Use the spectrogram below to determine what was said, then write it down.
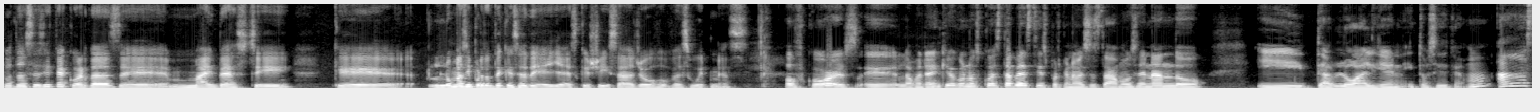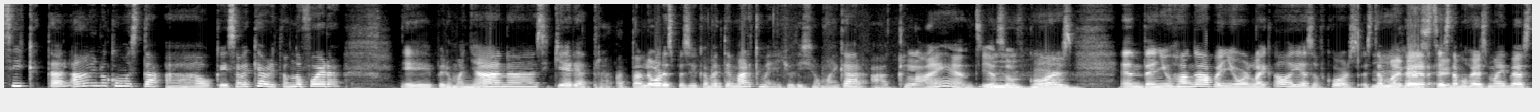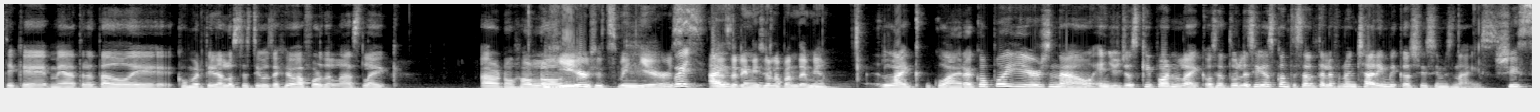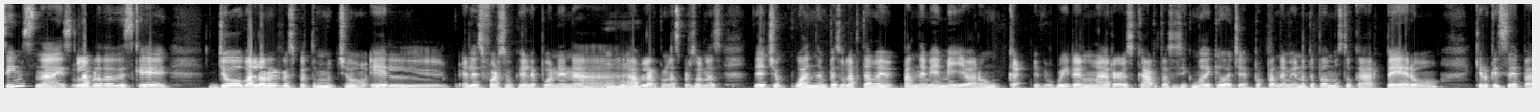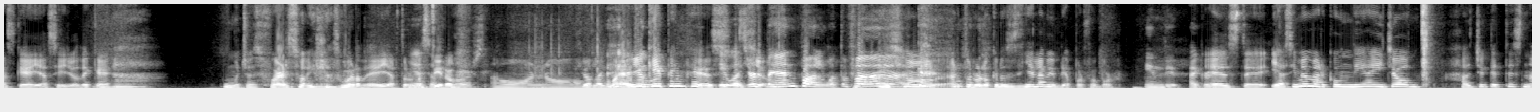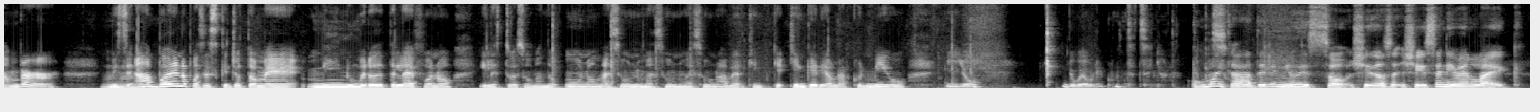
Pues no sé si te acuerdas de My Bestie, que lo más importante que sé de ella es que she's a Jehovah's Witness. Of course. Eh, la manera en que yo conozco a esta bestia es porque una vez estábamos cenando y te habló alguien y tú así de que, "Mm, ah, sí, ¿qué tal? Ay, no, ¿cómo está? Ah, ok, ¿sabe que ahorita ando fuera? Eh, pero mañana, si quiere, a, a tal hora específicamente, márqueme. Y yo dije, oh my God, a client. Yes, of course. And then you hung up and you were like, oh, yes, of course. Esta My mujer, bestie. esta mujer es my bestie que me ha tratado de convertir a los testigos de Jehová for the last, like, I don't know how long. Years, it's been years. I desde el think- inicio de la pandemia. like quite a couple years now and you just keep on like o sea tú le sigues contestando el teléfono and chatting because she seems nice She seems nice. La verdad es que yo valoro y respeto mucho el, el esfuerzo que le ponen a, a hablar con las personas. De hecho, cuando empezó la pandemia me llevaron written letters, cartas, así como de que, oye, por pandemia no te podemos tocar, pero quiero que sepas que ella sí, yo de que mucho esfuerzo y las guardé y Arturo las yes of tiró. oh no She was like, why are you keeping this? it was your Yo- pen pal what the fuck Yo, Arturo, lo que nos enseña la Biblia, por favor. indeed agree Este, y así me marcó un día y yo, how'd you get this number? Me dice, ah, bueno, pues es que yo tomé mi número de teléfono y le estuve sumando uno más uno más uno más uno a ver quién, qui- quién quería hablar conmigo. Y yo, yo voy a hablar con usted, señora. oh my god I didn't knew this so she doesn't she isn't even like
